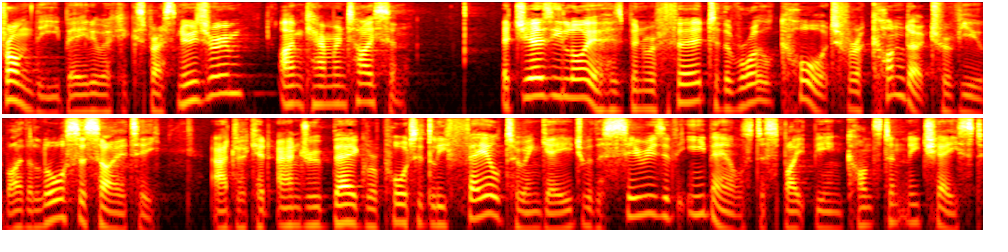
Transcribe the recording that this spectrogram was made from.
From the Bailiwick Express newsroom, I'm Cameron Tyson. A Jersey lawyer has been referred to the Royal Court for a conduct review by the Law Society. Advocate Andrew Begg reportedly failed to engage with a series of emails despite being constantly chased.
